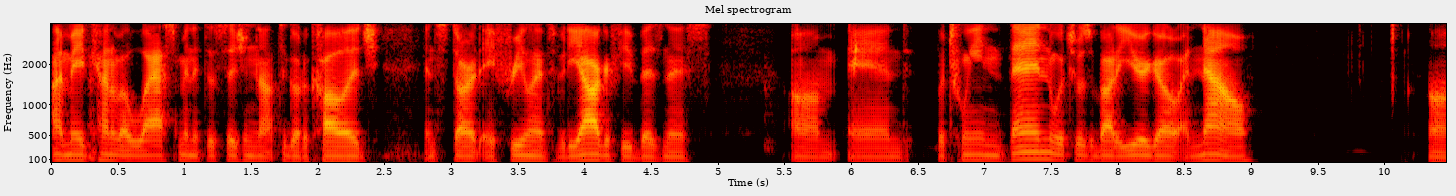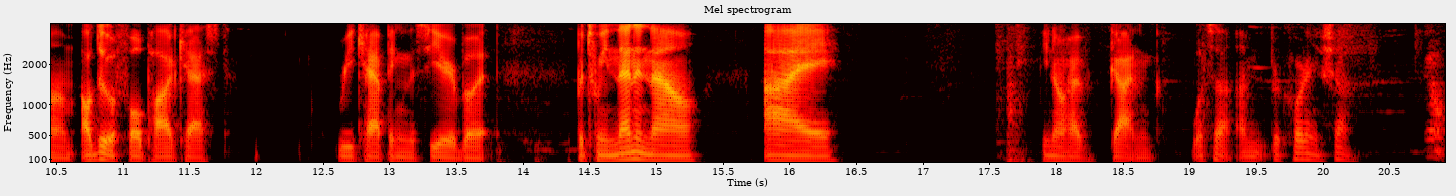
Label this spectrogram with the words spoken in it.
I made kind of a last minute decision not to go to college and start a freelance videography business um, and between then, which was about a year ago, and now, um, I'll do a full podcast recapping this year. But between then and now, I, you know, have gotten. What's up? I'm recording a show. Oh,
